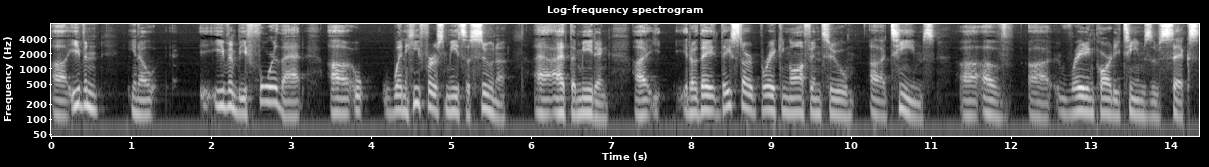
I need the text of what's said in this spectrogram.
Uh, even you know even before that, uh, when he first meets Asuna uh, at the meeting, uh, you know they they start breaking off into uh, teams uh, of uh, raiding party teams of six,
